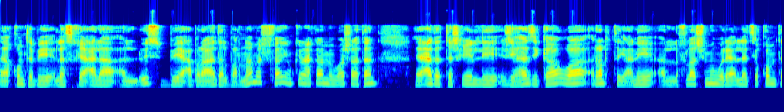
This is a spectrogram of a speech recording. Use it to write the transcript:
قمت بلصقه على الأسب عبر هذا البرنامج فيمكنك مباشرة إعادة تشغيل لجهازك وربط يعني ال flash memory التي قمت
